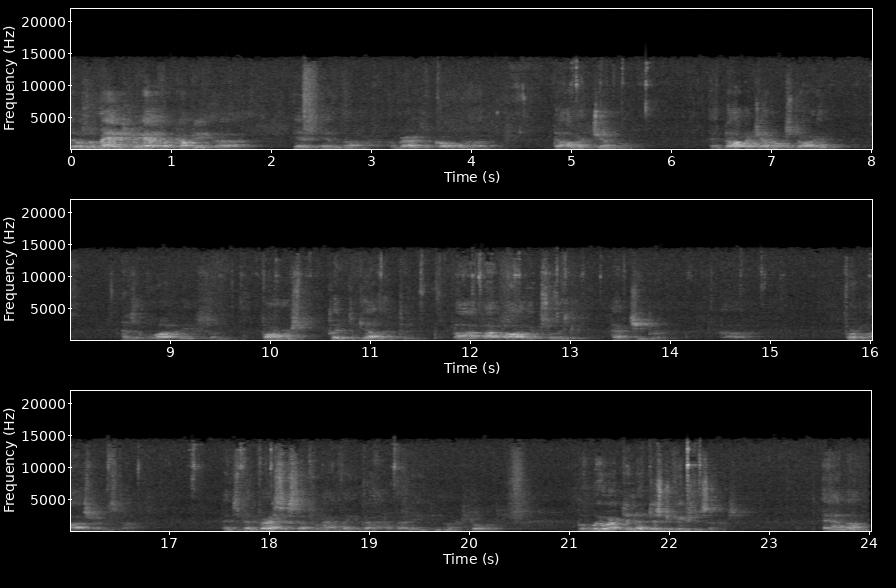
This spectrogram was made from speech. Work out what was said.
There was a manager we had for a company uh, in, in uh, America called uh, Dollar General. And Dollar General started as a cooperative. Some farmers put together to buy by volume so they could have cheaper uh, fertilizer and stuff. And it's been very successful now. I think about about 1,800 stores. But we worked in the distribution centers. And uh,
